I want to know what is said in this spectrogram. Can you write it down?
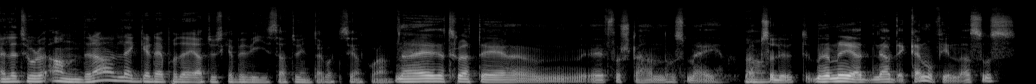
Eller tror du andra lägger det på dig att du ska bevisa att du inte har gått i scenskolan? Nej, jag tror att det är um, i första hand hos mig. Ja. Absolut. Men, men jag, ja, det kan nog finnas hos...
